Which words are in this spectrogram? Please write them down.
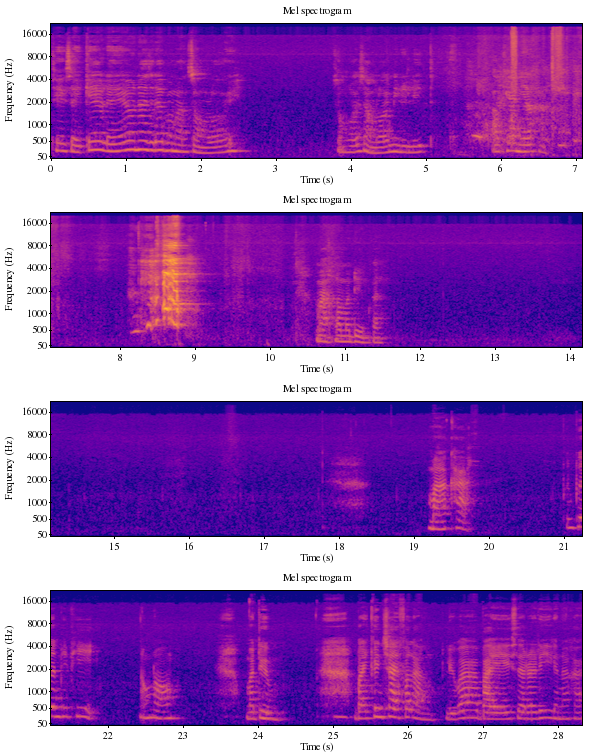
เทใส่แก้วแล้วน่าจะได้ประมาณสองร้อย 200 200 300มิลลิลิตร เอาแค่นี้ละค่ะ มาเรามาดื่มกัน มาค่ะ เพื่อนๆ พี่ๆ น้องๆ มาดื่ม ใบขึ้นช่ายฝรั่ง หรือว่าใบเซอร์รี่กันนะคะ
